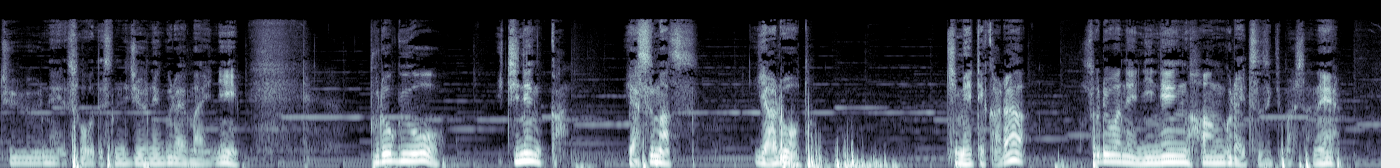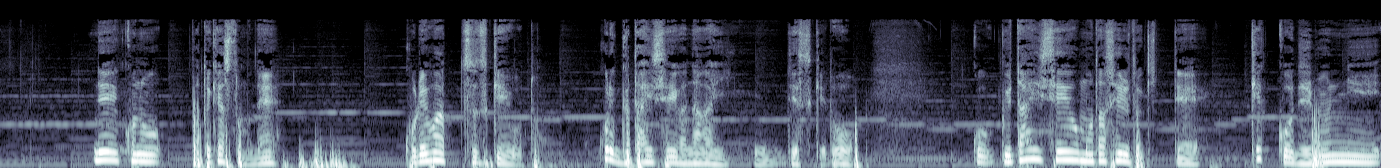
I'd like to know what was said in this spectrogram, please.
10年、そうですね、10年ぐらい前に、ブログを1年間休まずやろうと決めてから、それはね、2年半ぐらい続きましたね。で、この、ポッドキャストもね、これは続けようと。これ具体性が長いんですけど、こう、具体性を持たせるときって、結構自分に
